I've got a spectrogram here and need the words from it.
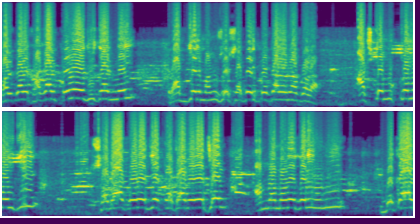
সরকারে থাকার কোনো অধিকার নেই রাজ্যের মানুষের সাথে প্রতারণা করা। আজকে মুখ্যমন্ত্রী সভা করে যে কথা বলেছেন, আমরা মনে করি উনি বেকার,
